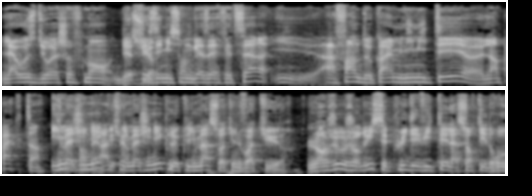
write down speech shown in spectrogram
la hausse du réchauffement des émissions de gaz à effet de serre afin de quand même limiter euh, l'impact. Imaginez, imaginez que le climat soit une voiture. L'enjeu aujourd'hui, c'est plus d'éviter la sortie de route.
